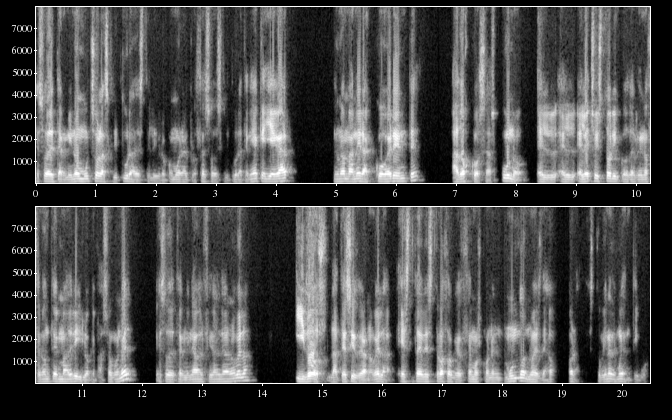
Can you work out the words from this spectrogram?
Eso determinó mucho la escritura de este libro, cómo era el proceso de escritura. Tenía que llegar de una manera coherente a dos cosas. Uno, el, el, hecho histórico del rinoceronte en Madrid y lo que pasó con él. Eso determinaba el final de la novela. Y dos, la tesis de la novela. Este destrozo que hacemos con el mundo no es de ahora. Esto viene de muy antiguo.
